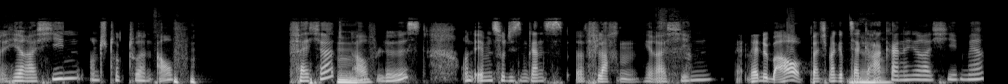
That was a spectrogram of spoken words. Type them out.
Hierarchien und Strukturen auffächert und Mhm. auflöst und eben zu diesen ganz äh, flachen Hierarchien, wenn überhaupt, manchmal gibt's ja, Ja. gar keine Hierarchien mehr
